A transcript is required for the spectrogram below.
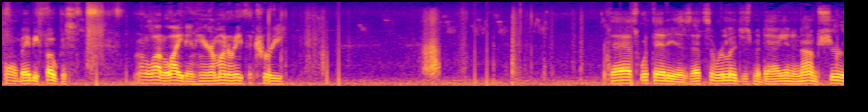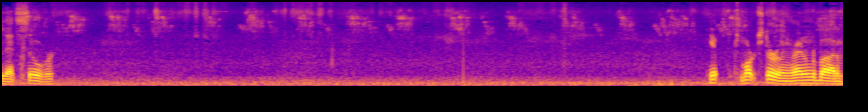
Come on, baby, focus. Not a lot of light in here. I'm underneath a tree. That's what that is. That's a religious medallion, and I'm sure that's silver. Yep, it's Mark Sterling right on the bottom.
